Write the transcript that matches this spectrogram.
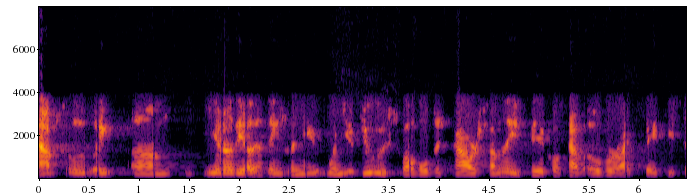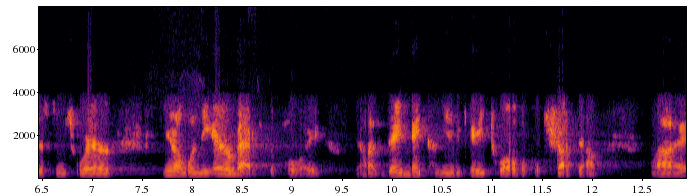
absolutely. Um, you know, the other things when you when you do lose 12 voltage power, some of these vehicles have override safety systems where, you know, when the airbags deploy, uh, they may communicate 12 volt shutdown. Uh,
